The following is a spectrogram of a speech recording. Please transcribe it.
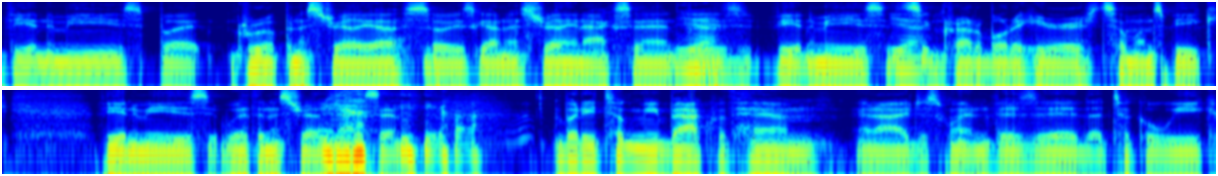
vietnamese but grew up in australia so he's got an australian accent Yeah. but he's vietnamese it's Yeah. incredible to hear someone speak vietnamese with an australian accent yeah. but he took me back with him and i just went and visited i took a week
